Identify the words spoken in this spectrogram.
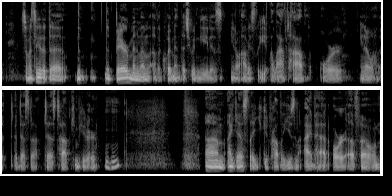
so i'd say that the, the the bare minimum of equipment that you would need is you know obviously a laptop or you know a, a desktop desktop computer mm-hmm. Um, I guess that you could probably use an iPad or a phone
